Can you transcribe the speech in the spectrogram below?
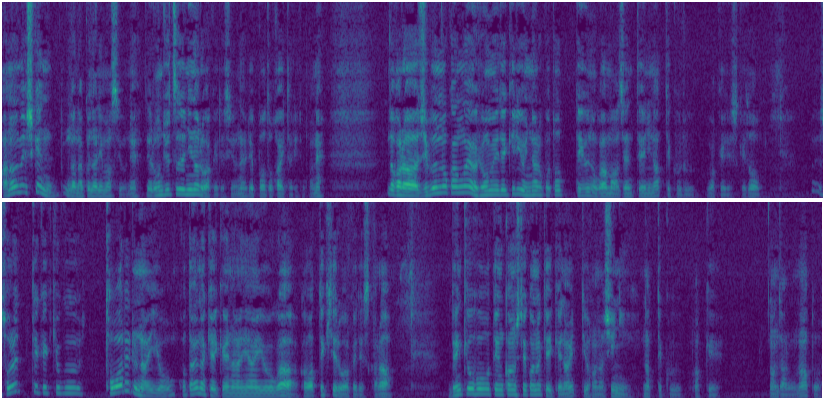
穴埋め試験がなくなりますよね。で論述になるわけですよね。レポート書いたりとかね。だから自分の考えを表明できるようになることっていうのがまあ前提になってくるわけですけどそれって結局問われる内容答えなきゃいけない内容が変わってきてるわけですから勉強法を転換していかなきゃいけないっていう話になってくわけなんだろうなと。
